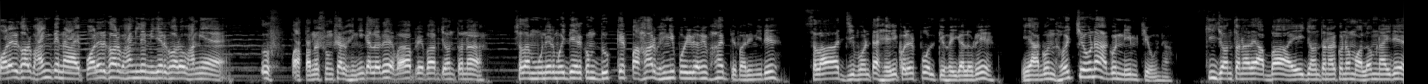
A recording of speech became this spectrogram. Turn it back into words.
পরের ঘর ভাঙতে নাই পরের ঘর ভাঙলে নিজের ঘরও ভাঙে। পাতানো সংসার ভেঙে গেল রে বাপ রে বাপ যন্ত্রণা। সালা মনের মধ্যে এরকম দুঃখের পাহাড় ভেঙে পড়ে আমি ভাবতে পারিনি রে। সালা জীবনটা হেই করে পলতে হয়ে গেল রে। এই আগুন ধরছেও না আগুন নিমছেও না। কি যন্ত্রণা রে আব্বা এই যন্ত্রণার কোনো মলম নাই রে।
